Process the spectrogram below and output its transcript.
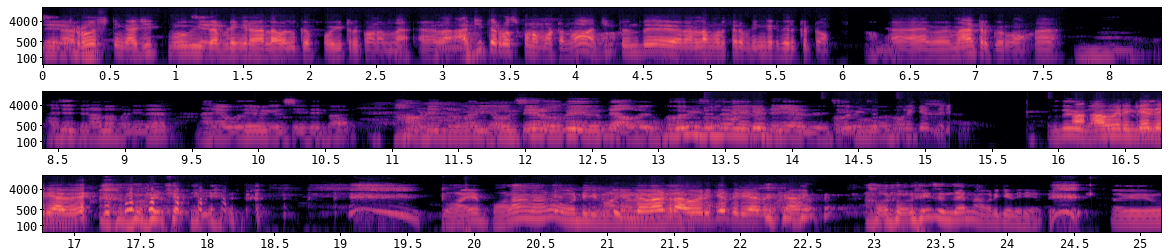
ரோஸ்டிங் அஜித் மூவிஸ் அப்படிங்கிற லெவலுக்கு போயிட்டு இருக்கோம் நம்ம அஹ் அஜித்தை ரோஸ்ட் பண்ண மாட்டோம். அஜித் வந்து நல்ல மனுஷர் அப்படிங்கிறது இருக்கட்டும். ஆமாம் மேட்ருக்கு வருவோம். அஜித் நல்ல மனிதர். நிறைய உதவிகள் செய்திருக்கார். அப்படின்ற மாதிரி அவர் செய்யற உதவி வந்து அவர் உதவி செஞ்சவங்களுக்கே தெரியாது. அவருக்கே தெரியாது. தெரியாது. போய பலானாலும் ஓட்டிக்கிட்டு இந்த மேட்ரு அவருக்கே தெரியாது. அவர் உதவி செஞ்சாருன்னு அவருக்கே தெரியாது. ஐயோ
